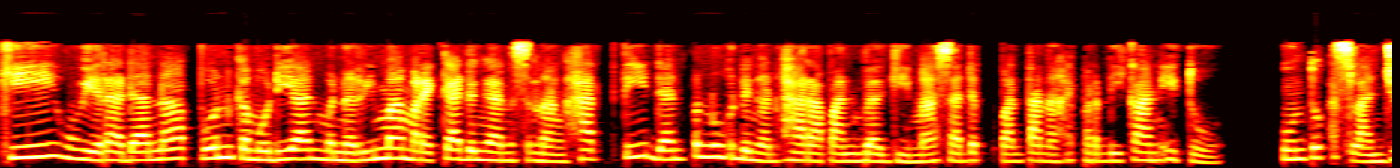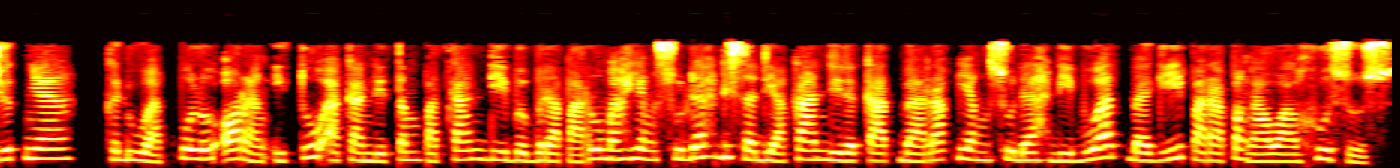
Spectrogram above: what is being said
Ki Wiradana pun kemudian menerima mereka dengan senang hati dan penuh dengan harapan bagi masa depan tanah perdikan itu. Untuk selanjutnya, kedua puluh orang itu akan ditempatkan di beberapa rumah yang sudah disediakan di dekat barak yang sudah dibuat bagi para pengawal khusus.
